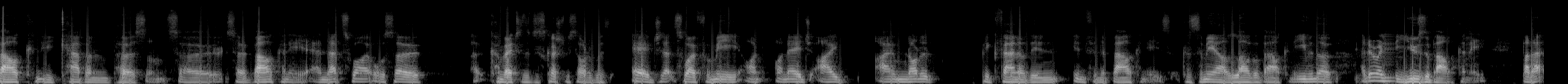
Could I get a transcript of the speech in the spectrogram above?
balcony cabin person, so so balcony, and that's why also uh, come back to the discussion we started with Edge. That's why for me on on Edge, I I'm not a big fan of the in, infinite balconies because to me, I love a balcony, even though I don't really use a balcony. But I,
